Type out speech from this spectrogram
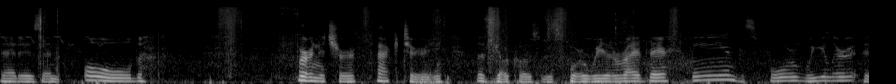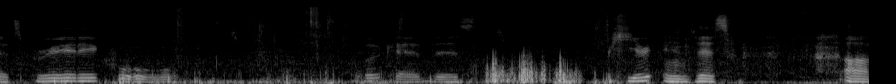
that is an old furniture factory. Let's go close to this four-wheeler right there. And this four-wheeler, it's pretty cool. Look at this. We're here in this uh,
